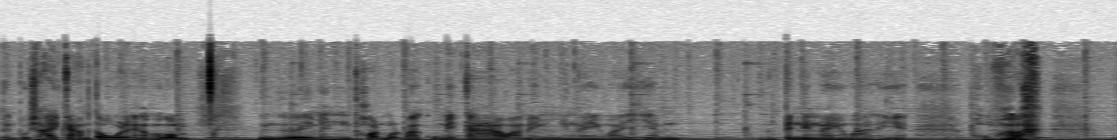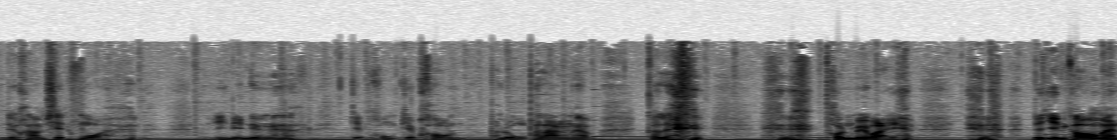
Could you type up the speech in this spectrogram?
เป็นผู้ชายกล้ามโตเลยครับผมมึงเอ้ยแม่งถอดหมดว่ะกูไม่กล้าว่ะแม่งยังไงวะเฮียมันมันเป็นยังไงวะอะไรเงี้ย ผมว่าด้วยความเช็ดหัว อีกนิดนึงนะฮะเก็บคงเก็บของพลุงพลังนะครับ ก็เลยทนไม่ไหว ได้ยินเขาประมาณ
